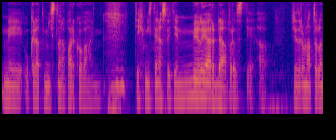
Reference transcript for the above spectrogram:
mi ukrad místo na parkování. Těch míst je na světě miliarda prostě a že zrovna tohle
